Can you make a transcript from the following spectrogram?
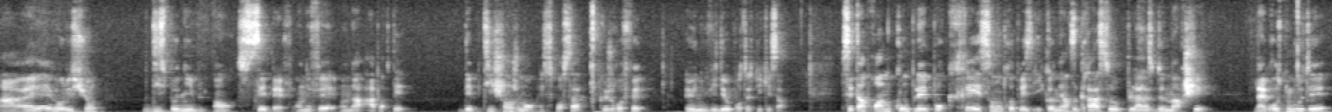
à révolution disponible en CPF. En effet, on a apporté des petits changements et c'est pour ça que je refais une vidéo pour t'expliquer ça. C'est un programme complet pour créer son entreprise e-commerce grâce aux places de marché. La grosse nouveauté,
